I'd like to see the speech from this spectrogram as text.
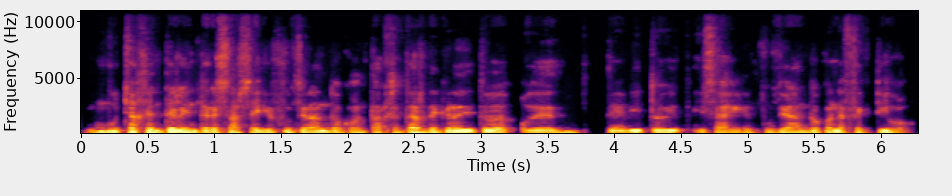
Mucha gente le interesa seguir funcionando con tarjetas de crédito o de débito y, seguir funcionando con efectivo.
